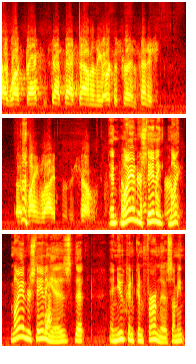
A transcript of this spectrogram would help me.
I walked back, and sat back down in the orchestra, and finished uh, playing live for the show. And So my understanding, my my understanding Yeah. is that, and you can confirm this. I mean,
